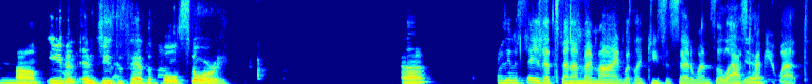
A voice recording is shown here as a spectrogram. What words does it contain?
mm-hmm. um even and jesus had the full story huh i was going to say that's been on my mind what like jesus said when's the last yeah. time you wept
